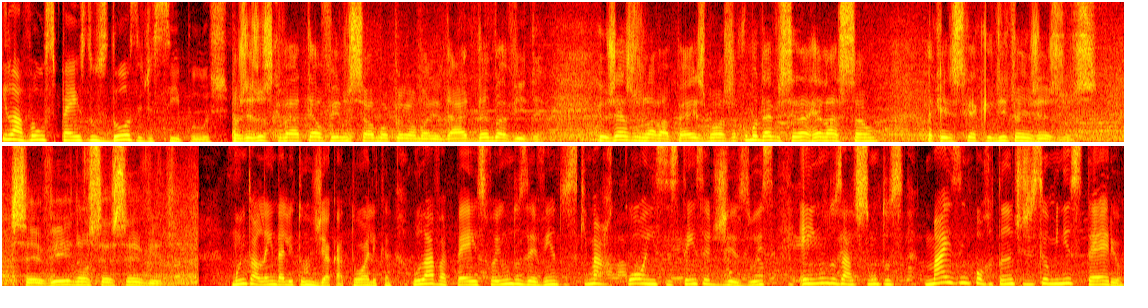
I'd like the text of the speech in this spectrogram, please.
e lavou os pés dos doze discípulos. O Jesus que vai até o fim no seu amor pela humanidade, dando a vida. E o gesto dos lava-pés mostra como deve ser a relação daqueles que acreditam em Jesus. Servir e não ser servido. Muito além da liturgia católica, o Lava Pés foi um dos eventos que marcou a insistência de Jesus em um dos assuntos mais importantes de seu ministério:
